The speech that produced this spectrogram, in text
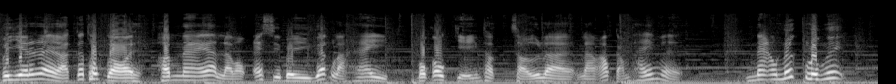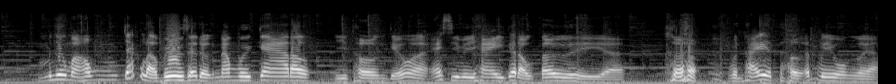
Video đến đây là kết thúc rồi. Hôm nay á, là một SCP rất là hay. Một câu chuyện thật sự là làm ốc cảm thấy mà nao nức luôn ấy. Nhưng mà không chắc là view sẽ được 50k đâu. Vì thường kiểu mà SCP hay cái đầu tư thì ờ, Mình thấy thường ít view mọi người à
